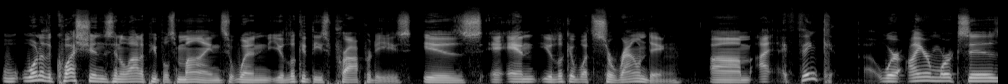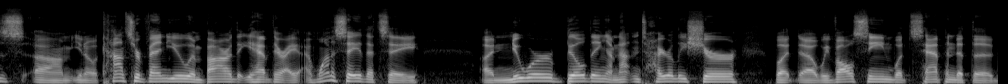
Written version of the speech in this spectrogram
one of the questions in a lot of people's minds when you look at these properties is, and you look at what's surrounding. Um, I, I, think uh, where Ironworks is, um, you know, a concert venue and bar that you have there. I, I want to say that's a a newer building. I'm not entirely sure, but uh, we've all seen what's happened at the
